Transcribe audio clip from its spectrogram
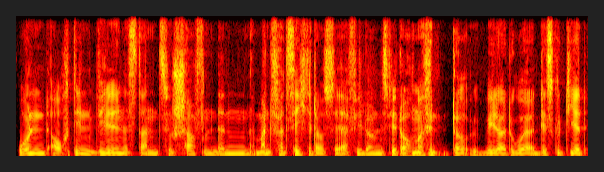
und auch den Willen, es dann zu schaffen, denn man verzichtet auf sehr viel und es wird auch immer wieder darüber diskutiert,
